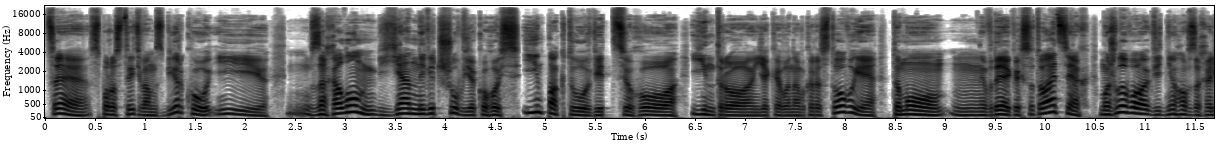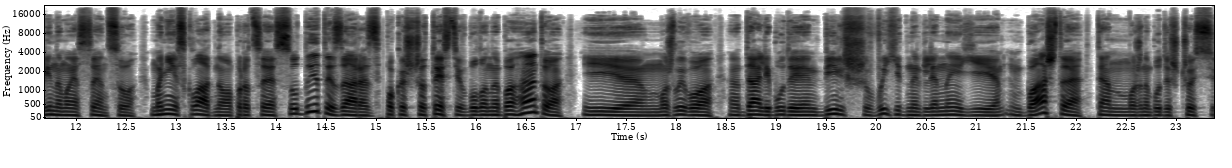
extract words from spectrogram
Це спростить вам збірку, і загалом я не відчув якогось імпакту від цього інтро, яке вона використовує. Тому в деяких ситуаціях, можливо, від нього взагалі немає сенсу. Мені складно про це судити зараз, поки що тестів було небагато, і е, можливо далі буде більш вигідне для неї башта. Там можна буде щось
